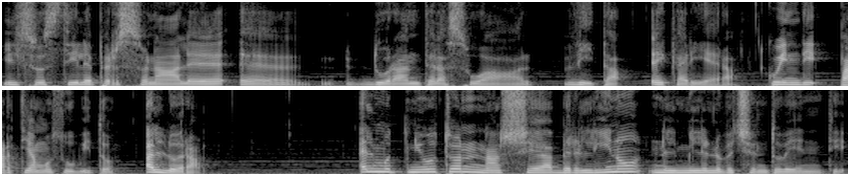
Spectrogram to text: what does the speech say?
il suo stile personale eh, durante la sua vita e carriera. Quindi partiamo subito. Allora, Helmut Newton nasce a Berlino nel 1920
